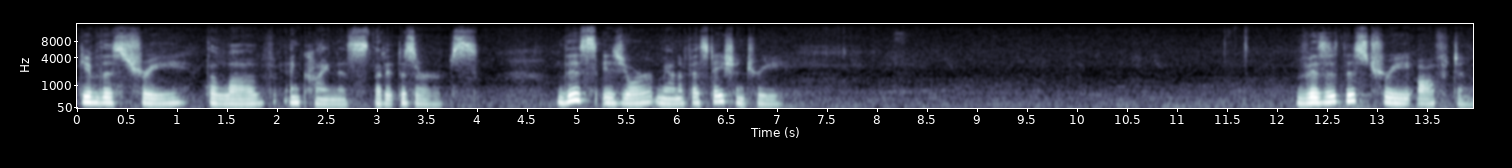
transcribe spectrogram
Give this tree the love and kindness that it deserves. This is your manifestation tree. Visit this tree often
